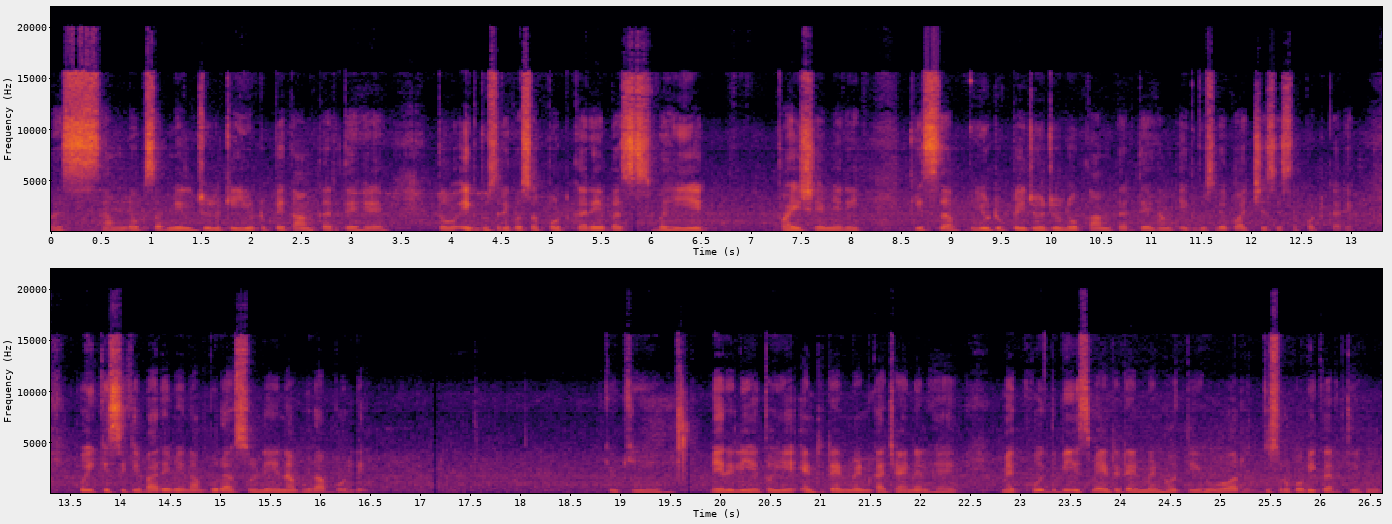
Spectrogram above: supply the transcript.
बस हम लोग सब मिलजुल के यूट्यूब पे काम करते हैं तो एक दूसरे को सपोर्ट करें, बस वही एक ख्वाहिश है मेरी। कि सब यूट्यूब पे जो जो लोग काम करते हैं हम एक दूसरे को अच्छे से सपोर्ट करें। कोई किसी के बारे में ना बुरा सुने ना बुरा बोले। क्योंकि मेरे लिए तो ये एंटरटेनमेंट का चैनल है। मैं खुद भी इसमें एंटरटेनमेंट होती हूँ और दूसरों को भी करती हूँ।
